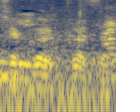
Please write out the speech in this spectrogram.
Quindi, qualcosa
